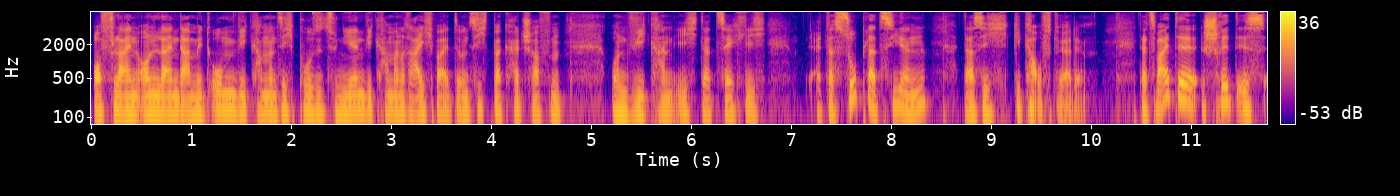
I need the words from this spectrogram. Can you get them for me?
offline, online damit um? Wie kann man sich positionieren? Wie kann man Reichweite und Sichtbarkeit schaffen? Und wie kann ich tatsächlich etwas so platzieren, dass ich gekauft werde? Der zweite Schritt ist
